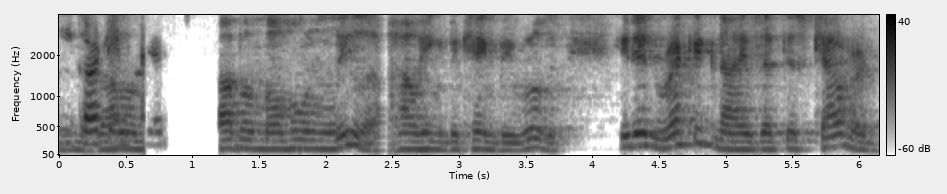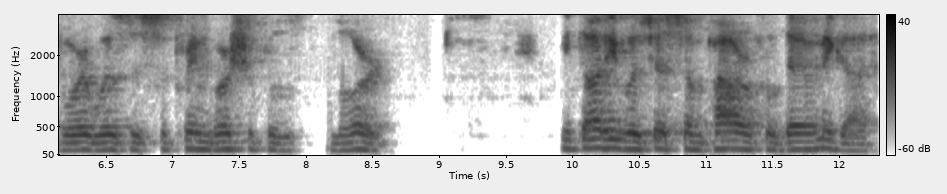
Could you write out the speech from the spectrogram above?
he got Brahma, Brahma Mohan Lila. How he became bewildered. He didn't recognize that this cowherd boy was the supreme worshipful Lord. He thought he was just some powerful demigod,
